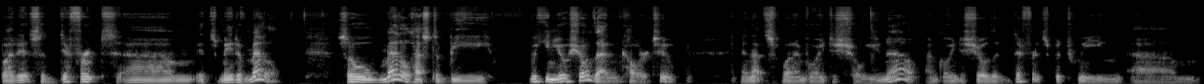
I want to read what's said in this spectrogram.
but it's a different, um, it's made of metal. So metal has to be, we can show that in color too. And that's what I'm going to show you now. I'm going to show the difference between um,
